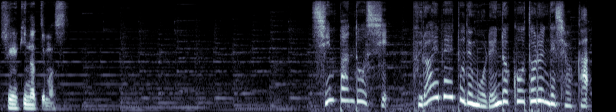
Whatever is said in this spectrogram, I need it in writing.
刺激になってます。審判同士、プライベートでも連絡を取るんでしょうか？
